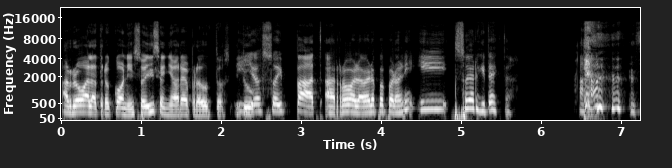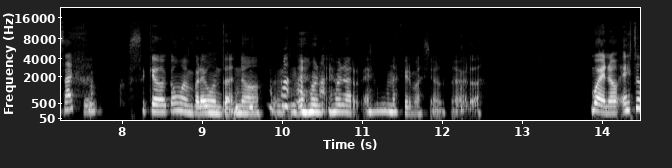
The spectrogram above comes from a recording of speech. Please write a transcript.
arroba la Troconi, soy diseñadora de productos. ¿Y, Y tú? yo soy Pat, arroba la Vera Paparoni, y soy arquitecta. Ajá, exacto. Se quedó como en pregunta. No, es, un- es una, es una afirmación, la verdad. Bueno, esto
